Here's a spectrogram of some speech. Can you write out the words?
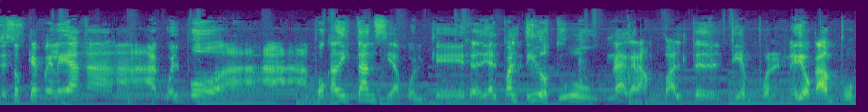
esos, que, pelean a, cuerpo a, poca distancia, porque en realidad el partido tuvo una gran parte del tiempo en el medio campo.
